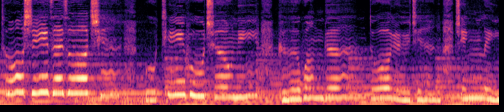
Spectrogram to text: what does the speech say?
痛心在左前，不停呼求你，渴望更多遇见经历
